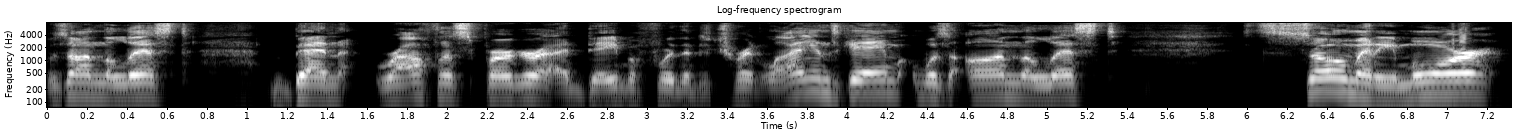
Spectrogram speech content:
was on the list. Ben Roethlisberger, a day before the Detroit Lions game, was on the list. So many more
